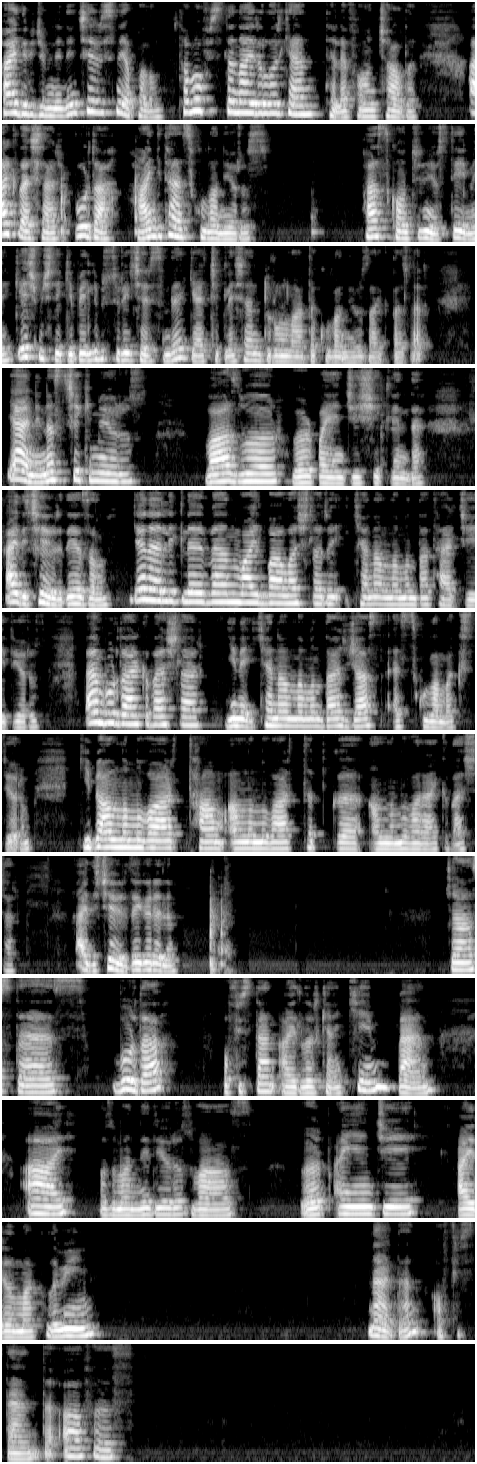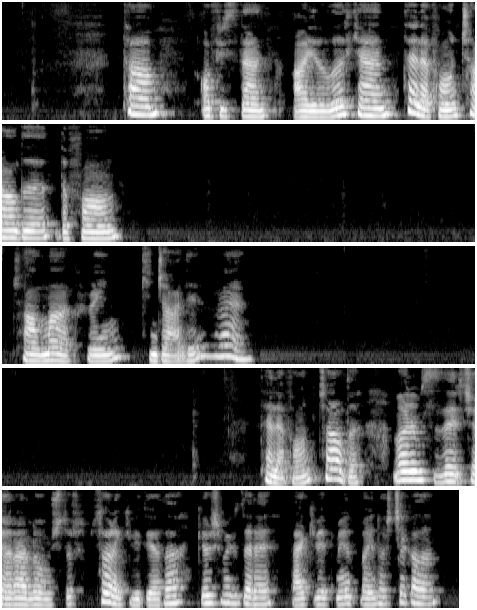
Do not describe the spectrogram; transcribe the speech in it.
Haydi bir cümlenin çevirisini yapalım. Tam ofisten ayrılırken telefon çaldı. Arkadaşlar burada hangi tensi kullanıyoruz? Past continuous değil mi? Geçmişteki belli bir süre içerisinde gerçekleşen durumlarda kullanıyoruz arkadaşlar. Yani nasıl çekimliyoruz? Was, were, verb ing şeklinde. Haydi çeviride yazalım. Genellikle when, while bağlaçları iken anlamında tercih ediyoruz. Ben burada arkadaşlar yine iken anlamında just as kullanmak istiyorum. Gibi anlamı var, tam anlamı var, tıpkı anlamı var arkadaşlar. Haydi çeviride görelim. Just as. Burada ofisten ayrılırken kim? Ben. I. O zaman ne diyoruz? Was. Verb ing. Ayrılmak. Leaving. Nereden? Ofisten. The office. Tam ofisten ayrılırken telefon çaldı. The phone. Çalmak. Ring. İkinci hali. Rang. Telefon çaldı. Umarım sizler için yararlı olmuştur. Sonraki videoda görüşmek üzere. Takip etmeyi unutmayın. Hoşçakalın.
